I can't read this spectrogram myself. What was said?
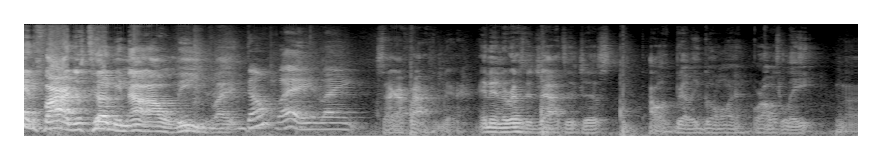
getting fired, just tell me now. I will leave. Like, don't play. Like so I got fired from there. And then the rest of the jobs is just I was barely going or I was late. You know.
